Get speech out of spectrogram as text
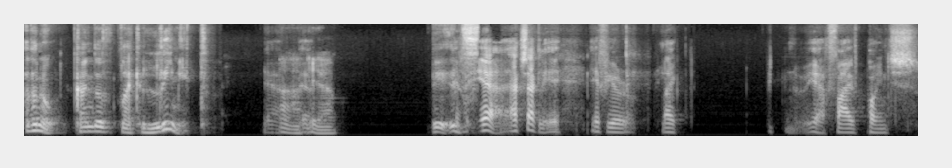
i don't know kind of like limit Yeah. Ah, yeah. yeah. It- If- yeah, exactly. If you're like, yeah, five points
